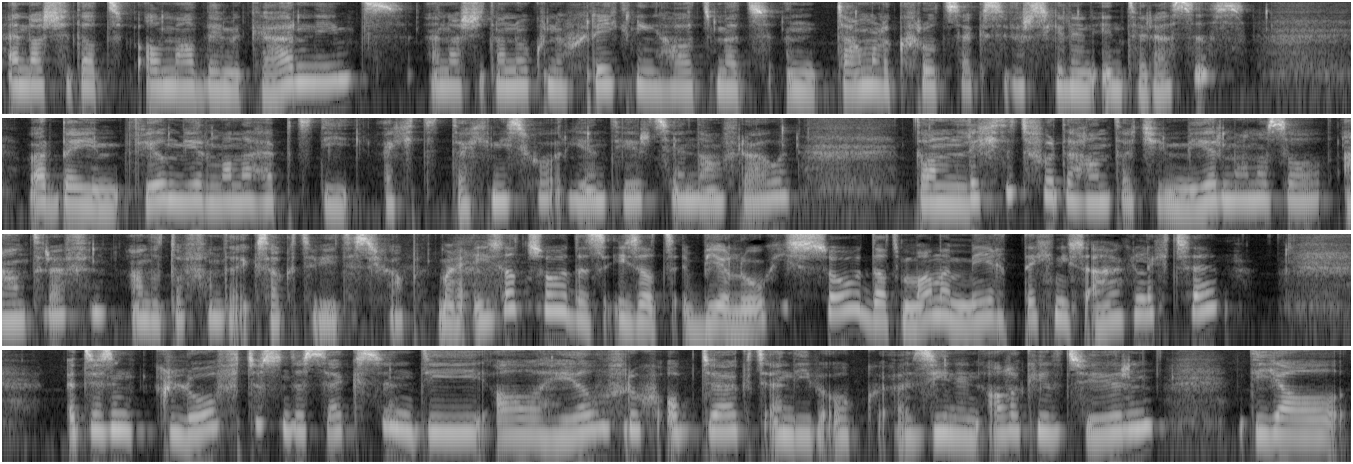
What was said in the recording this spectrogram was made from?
En als je dat allemaal bij elkaar neemt en als je dan ook nog rekening houdt met een tamelijk groot seksenverschil in interesses, waarbij je veel meer mannen hebt die echt technisch georiënteerd zijn dan vrouwen, dan ligt het voor de hand dat je meer mannen zal aantreffen aan de top van de exacte wetenschap. Maar is dat zo? Is dat biologisch zo, dat mannen meer technisch aangelegd zijn? Het is een kloof tussen de seksen die al heel vroeg opduikt en die we ook eh, zien in alle culturen, die al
